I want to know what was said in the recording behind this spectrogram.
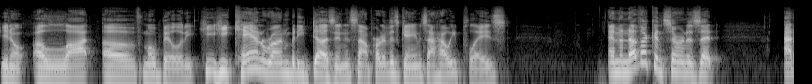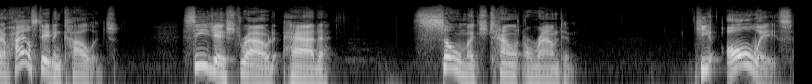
you know, a lot of mobility. He he can run, but he doesn't. It's not part of his game. It's not how he plays. And another concern is that at Ohio State in college, CJ Stroud had so much talent around him. He always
